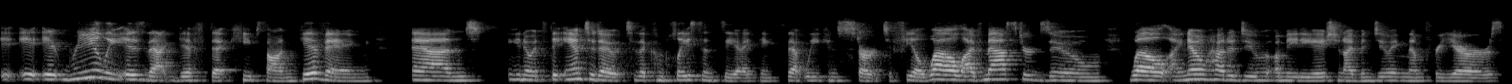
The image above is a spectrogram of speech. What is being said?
it, it really is that gift that keeps on giving. And you know it's the antidote to the complacency i think that we can start to feel. Well i've mastered zoom. Well i know how to do a mediation. I've been doing them for years.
